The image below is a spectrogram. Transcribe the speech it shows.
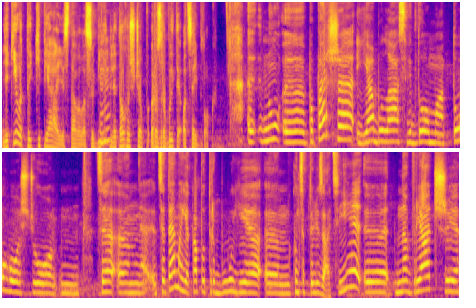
Які от ти KPI ставила собі mm-hmm. для того, щоб розробити оцей блок? Е, ну, е, по-перше, я була свідома того, що це ем, це тема, яка потребує ем, концептуалізації. Е, навряд чи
